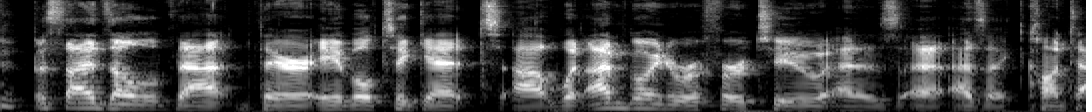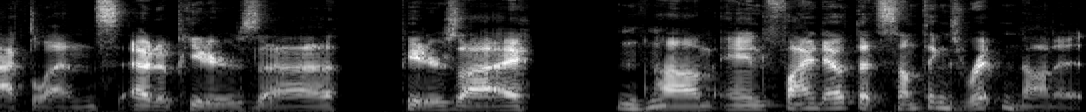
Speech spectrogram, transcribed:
besides all of that, they're able to get uh, what I'm going to refer to as a, as a contact lens out of Peter's uh, Peter's eye, Mhm. um, and find out that something's written on it.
